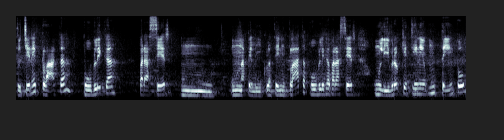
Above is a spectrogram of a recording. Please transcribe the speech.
tú tienes plata pública para hacer un uma película, tem plata pública para ser um livro que tem um tempo,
